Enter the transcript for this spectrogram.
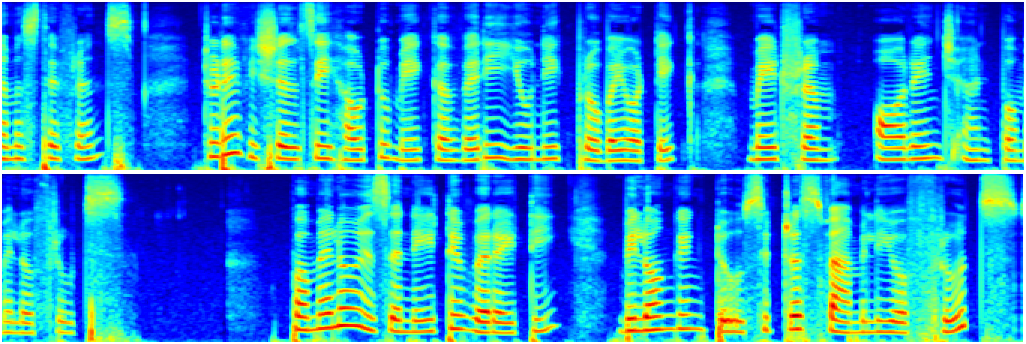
Namaste friends. Today we shall see how to make a very unique probiotic made from orange and pomelo fruits. Pomelo is a native variety belonging to citrus family of fruits.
